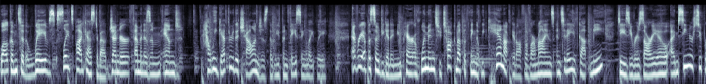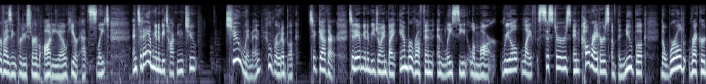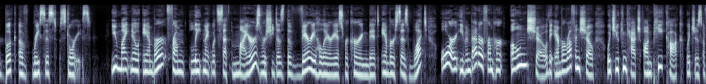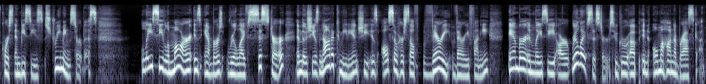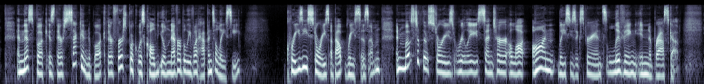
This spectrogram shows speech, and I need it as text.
Welcome to The Waves, Slate's podcast about gender, feminism, and how we get through the challenges that we've been facing lately. Every episode, you get a new pair of women to talk about the thing that we cannot get off of our minds. And today, you've got me, Daisy Rosario. I'm senior supervising producer of audio here at Slate. And today, I'm going to be talking to two women who wrote a book together. Today, I'm going to be joined by Amber Ruffin and Lacey Lamar, real life sisters and co writers of the new book, The World Record Book of Racist Stories. You might know Amber from Late Night with Seth Meyers, where she does the very hilarious recurring bit, Amber Says What? Or even better, from her own show, The Amber Ruffin Show, which you can catch on Peacock, which is, of course, NBC's streaming service. Lacey Lamar is Amber's real life sister. And though she is not a comedian, she is also herself very, very funny. Amber and Lacey are real life sisters who grew up in Omaha, Nebraska. And this book is their second book. Their first book was called You'll Never Believe What Happened to Lacey crazy stories about racism. And most of those stories really center a lot on Lacey's experience living in Nebraska.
